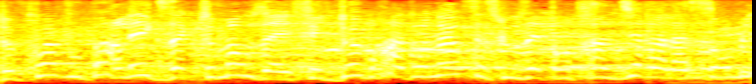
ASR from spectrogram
de quoi vous parlez exactement? Vous avez fait deux bras d'honneur, c'est ce que vous êtes en train de dire à l'Assemblée?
